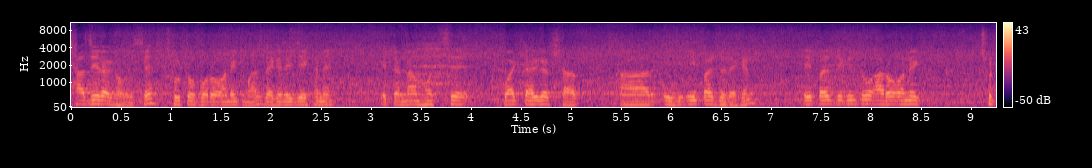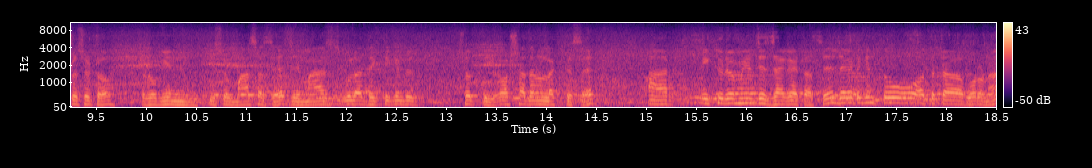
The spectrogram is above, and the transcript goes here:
সাজিয়ে রাখা হয়েছে। ছোট, বড় অনেক মাছ। দেখেন এই যে এখানে এটার নাম হচ্ছে হোয়াইট টাইগার শার্ক। আর এই যে এই পাশে দেখেন, এই পাশে কিন্তু আরও অনেক ছোট ছোট রঙিন কিছু মাছ আছে। যে মাছগুলো দেখতে কিন্তু সত্যি অসাধারণ লাগতেছে। আর একুরিয়ামের যে জায়গাটা আছে, জায়গাটা কিন্তু অতটা বড় না,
